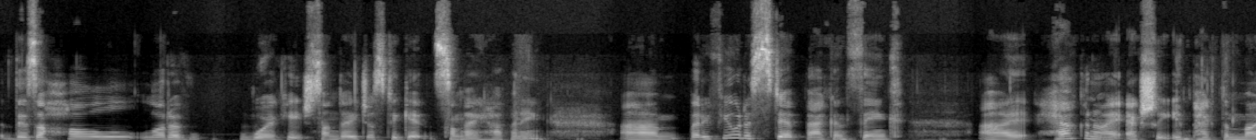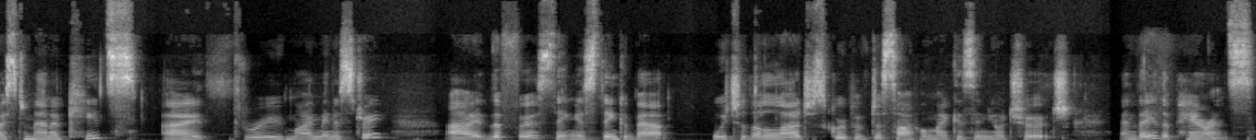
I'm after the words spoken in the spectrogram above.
there's a whole lot of work each Sunday just to get Sunday happening. Um, but if you were to step back and think, uh, how can I actually impact the most amount of kids uh, through my ministry? Uh, the first thing is think about which are the largest group of disciple makers in your church, and they're the parents.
